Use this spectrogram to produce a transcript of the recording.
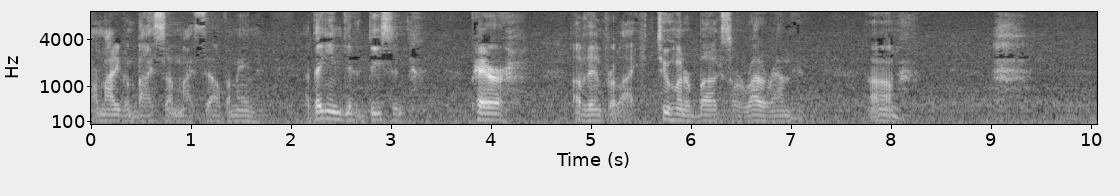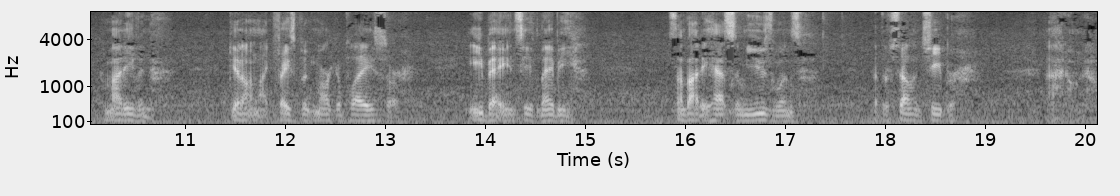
or I might even buy some myself. I mean, I think you can get a decent pair of them for like 200 bucks or right around there. Um, I might even get on like Facebook Marketplace or eBay and see if maybe somebody has some used ones that they're selling cheaper. I don't know.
